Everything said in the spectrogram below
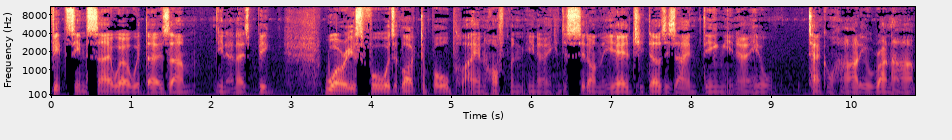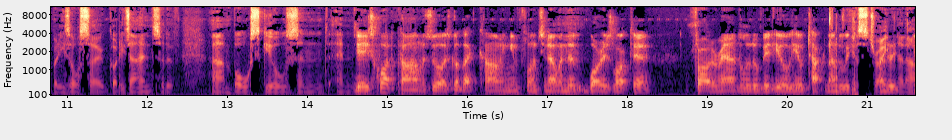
fits in so well with those, um, you know, those big Warriors forwards that like to ball play. And Hoffman, you know, he can just sit on the edge. He does his own thing. You know, he'll tackle hard, he'll run hard, but he's also got his own sort of um, ball skills and, and yeah, he's quite calm as well. He's got that calming influence. You know, when the Warriors like to throw it around a little bit, he'll he'll tuck it under with just straighten it up,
